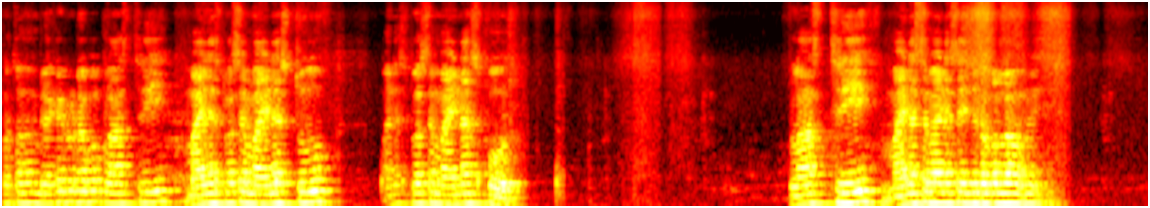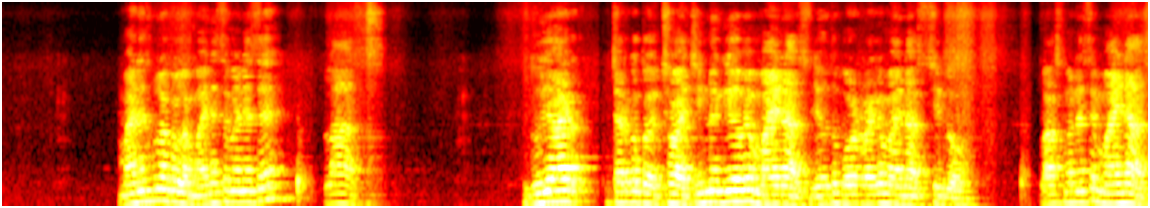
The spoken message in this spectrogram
প্রথমে ব্র্যাকেট উঠাবো প্লাস থ্রি মাইনাস প্লাসে মাইনাস টু মাইনাস প্লাসে মাইনাস ফোর প্লাস থ্রি মাইনাসে মাইনাসে এই করলাম আমি। মাইনাসগুলো করলাম মাইনাসে মাইনাসে প্লাস দুই আর চার কত ছয়। চিহ্ন কি হবে? মাইনাস যেহেতু বড়টার আগে মাইনাস ছিল। প্লাস মাইনাসে মাইনাস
